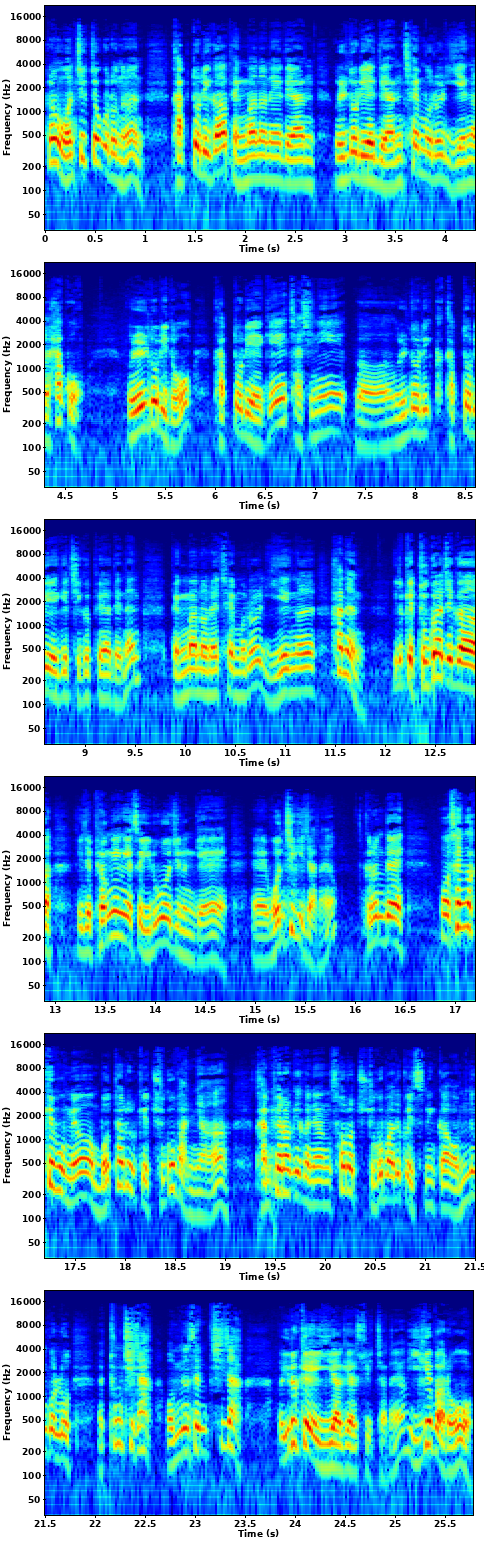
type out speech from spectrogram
그럼 원칙적으로는 갑돌이가 100만원에 대한, 을돌이에 대한 채무를 이행을 하고, 을돌이도 갑돌이에게 자신이, 어, 을돌이, 갑돌이에게 지급해야 되는 100만 원의 채무를 이행을 하는 이렇게 두 가지가 이제 병행해서 이루어지는 게 원칙이잖아요. 그런데 어, 생각해보면 뭐타로 이렇게 주고받냐. 간편하게 그냥 서로 주고받을 거 있으니까 없는 걸로 퉁치자. 없는 셈 치자. 이렇게 이야기할 수 있잖아요. 이게 바로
